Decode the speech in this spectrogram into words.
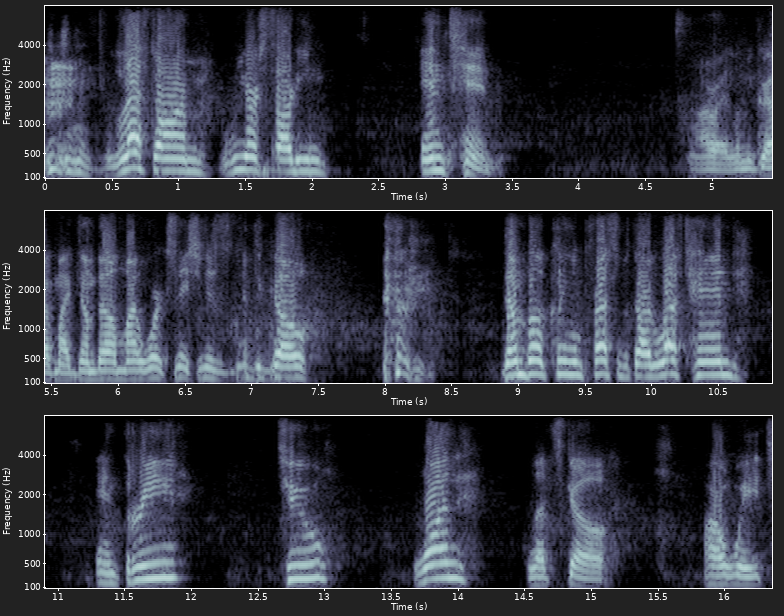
Left arm, we are starting in 10. All right, let me grab my dumbbell. My workstation is good to go. Dumbbell clean and press with our left hand in three, two, one. Let's go. Our weight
